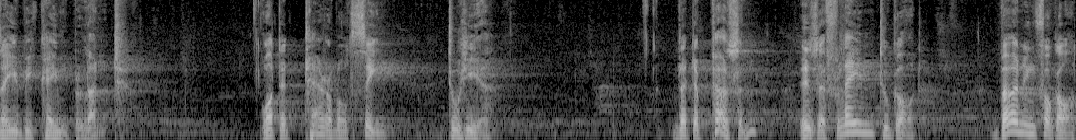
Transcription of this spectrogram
they became blunt. What a terrible thing to hear. That a person is a flame to God, burning for God.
